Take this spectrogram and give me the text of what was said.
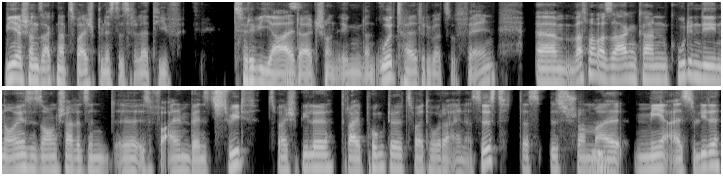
wie er schon sagt, nach zwei Spielen ist das relativ trivial, da jetzt schon irgendein Urteil drüber zu fällen. Ähm, was man aber sagen kann, gut in die neue Saison gestartet sind, äh, ist vor allem Ben Street. Zwei Spiele, drei Punkte, zwei Tore, ein Assist. Das ist schon mhm. mal mehr als solide.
